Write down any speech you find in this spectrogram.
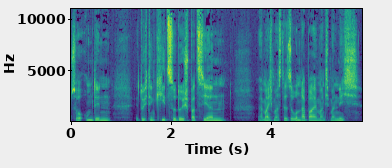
So um den, durch den Kiez so durchspazieren, manchmal ist der Sohn dabei, manchmal nicht.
